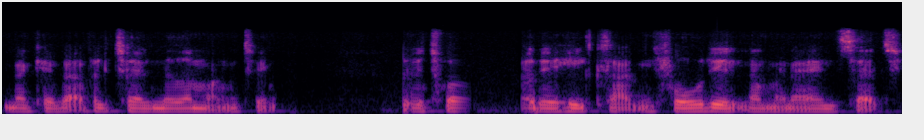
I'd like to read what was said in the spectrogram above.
man kan i hvert fald tale med om mange ting. Det tror jeg, det er helt klart en fordel, når man er en sat.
